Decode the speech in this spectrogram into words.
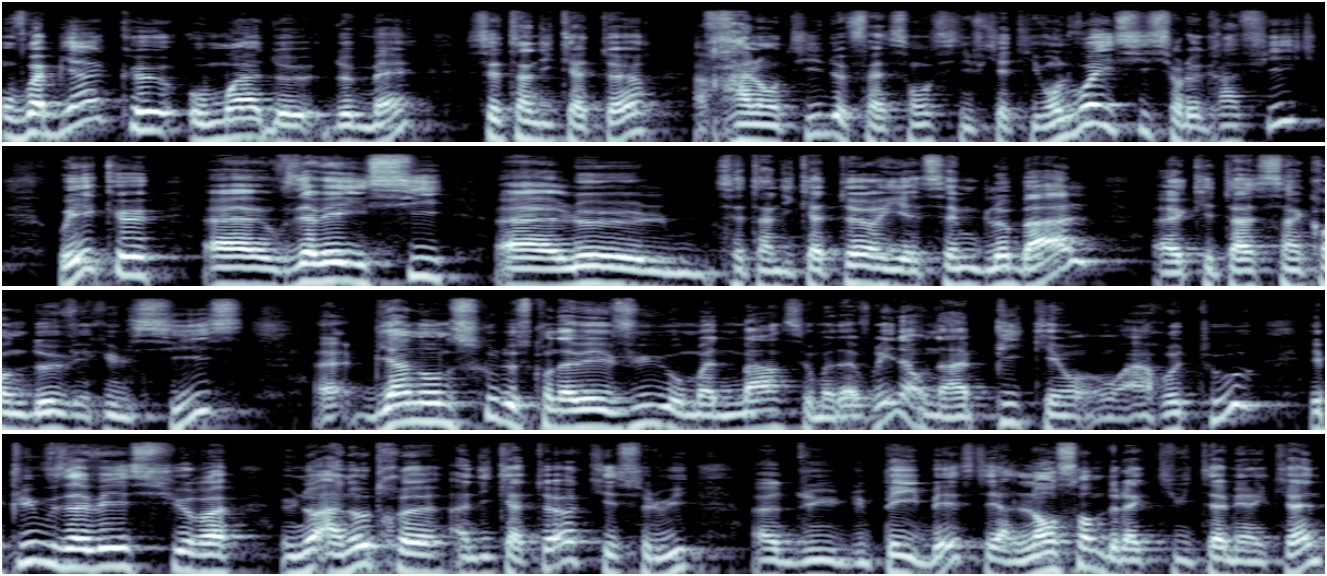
on voit bien qu'au mois de, mai, cet indicateur ralentit de façon significative. On le voit ici sur le graphique. Vous voyez que vous avez ici le, cet indicateur ISM global qui est à 52,6. Euh, bien en dessous de ce qu'on avait vu au mois de mars et au mois d'avril. On a un pic et un retour. Et puis vous avez sur euh, un autre indicateur qui est celui euh, du, PIB, c'est-à-dire l'ensemble de l'activité américaine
